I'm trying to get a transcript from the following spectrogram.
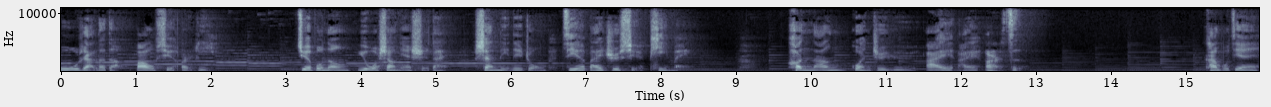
污染了的薄雪而已。绝不能与我少年时代山里那种洁白之雪媲美，很难冠之于“皑皑”二字。看不见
